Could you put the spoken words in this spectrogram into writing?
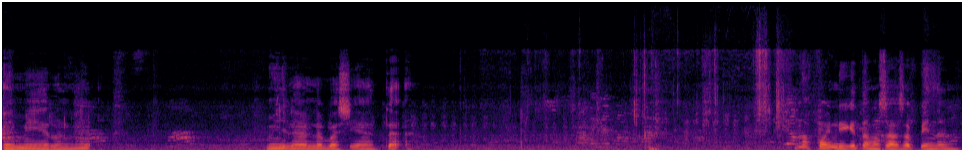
Ay, meron nga. May lalabas yata. Nako, hindi kita masasapinan.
